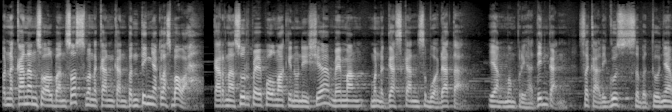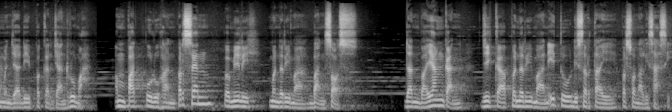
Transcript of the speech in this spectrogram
Penekanan soal bansos menekankan pentingnya kelas bawah karena survei Polmark Indonesia memang menegaskan sebuah data yang memprihatinkan sekaligus sebetulnya menjadi pekerjaan rumah. 40-an persen pemilih menerima bansos. Dan bayangkan jika penerimaan itu disertai personalisasi.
